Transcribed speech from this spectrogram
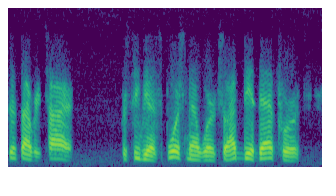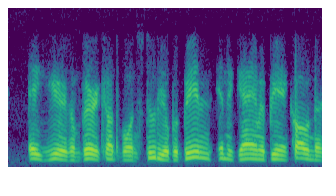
since I retired for CBS Sports Network, so I did that for eight years. I'm very comfortable in the studio, but being in the game and being calling the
